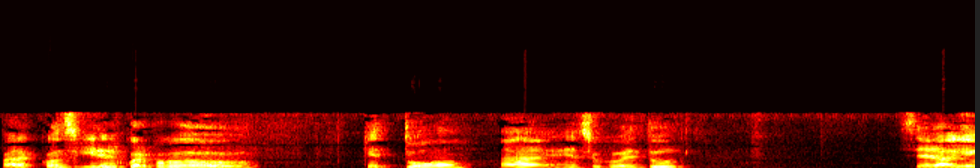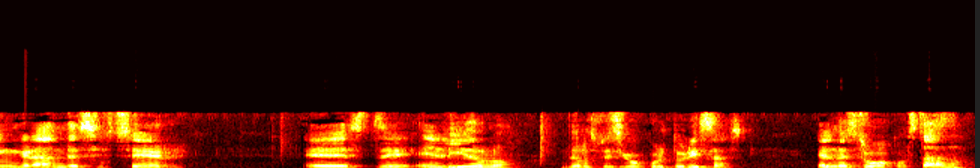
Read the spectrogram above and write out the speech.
para conseguir el cuerpo que tuvo ah, en su juventud, ser alguien grande, ser este el ídolo de los fisicoculturistas, él no estuvo acostado.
